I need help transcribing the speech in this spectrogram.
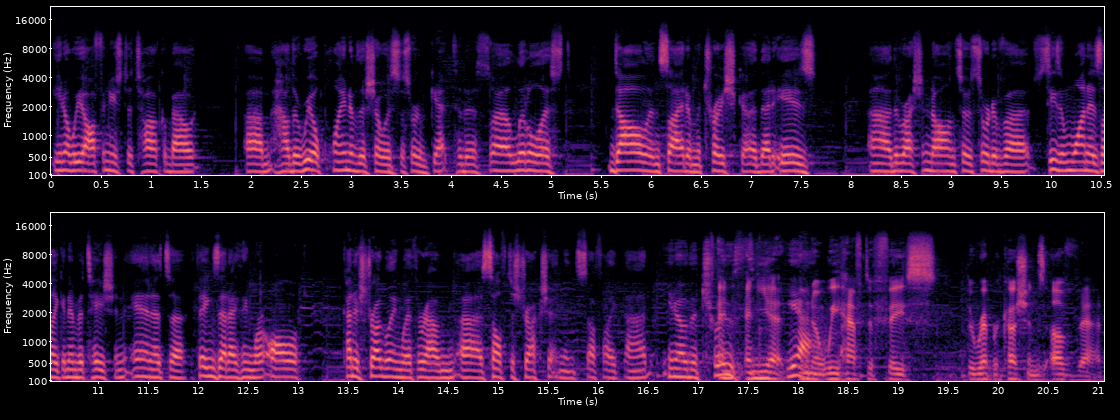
You know, we often used to talk about um, how the real point of the show is to sort of get to this uh, littlest doll inside a matryoshka that is uh, the Russian doll, and so it's sort of a season one is like an invitation in. It's a things that I think we're all kind of struggling with around uh, self-destruction and stuff like that. You know, the And, truth. and yet, yeah. you know, we have to face the repercussions of that.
